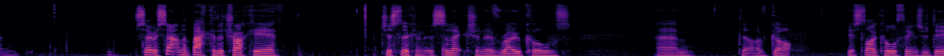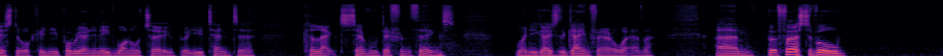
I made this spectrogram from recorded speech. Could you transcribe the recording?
Um, so we're sat on the back of the truck here, just looking at the selection of roe calls um, that I've got. It's like all things with deer stalking, you probably only need one or two, but you tend to collect several different things when you go to the game fair or whatever. Um, but first of all,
